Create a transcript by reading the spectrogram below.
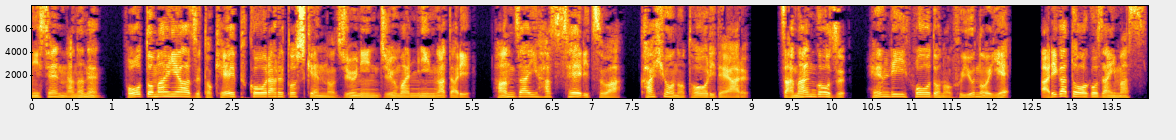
2007年、フォートマイヤーズとケープコーラル都市圏の住人10万人あたり、犯罪発生率は、下表の通りである。ザ・マンゴーズ、ヘンリー・フォードの冬の家。ありがとうございます。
